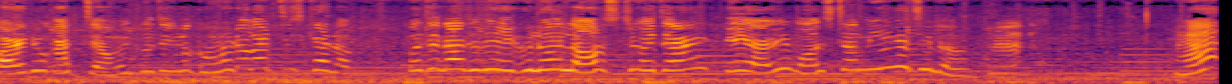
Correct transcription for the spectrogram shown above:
ঘরে ঢোকাচ্ছে। আমি বলছি, এগুলো ঘরে ঢোকাচ্ছিস কেন? বলছে, না যদি এগুলো লস্ট হয়ে যায়, কে আমি? মনস্টার নিয়ে গেছিল? হ্যাঁ।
